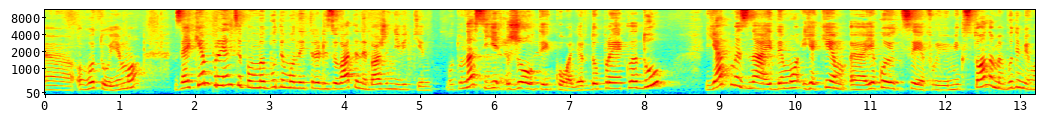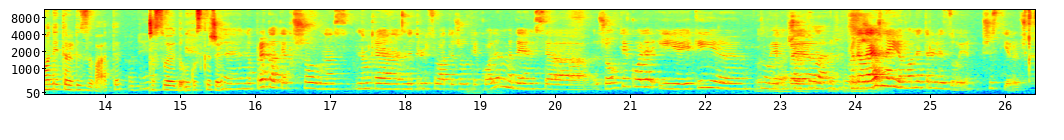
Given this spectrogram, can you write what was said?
е, готуємо. За яким принципом ми будемо нейтралізувати небажані відтінки? От у нас є жовтий колір, до прикладу. Як ми знайдемо, яким, е, якою цифрою мікстона ми будемо його нейтралізувати? Свою думку скажи. Е, Наприклад, якщо у нас нам треба нейтралізувати жовтий колір, ми дивимося жовтий колір і який е, ну якби протилежний його нейтралізує. Шестірочка.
